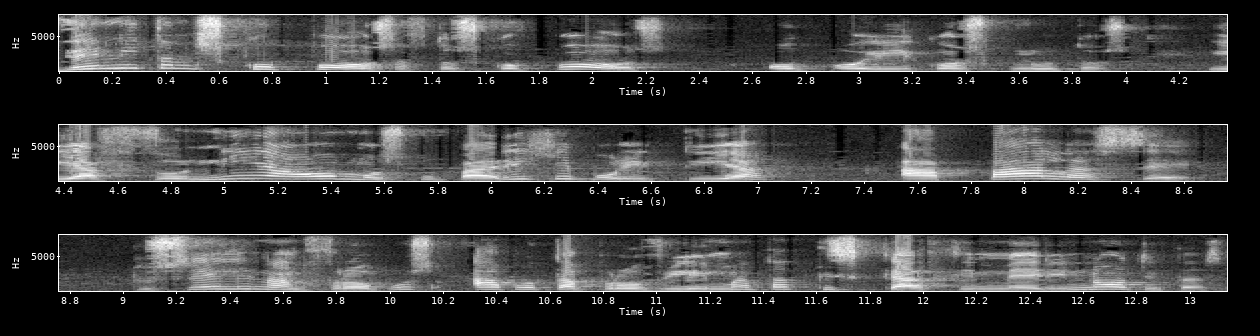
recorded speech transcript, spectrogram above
Δεν ήταν σκοπός, αυτός σκοπός ο, ο υλικός πλούτος. Η αυθονία όμως που παρήχε η πολιτεία απάλασε τους Έλληνα ανθρώπους από τα προβλήματα της καθημερινότητας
